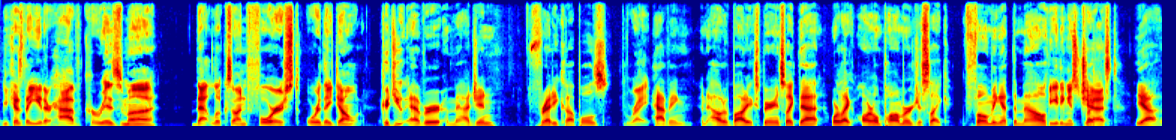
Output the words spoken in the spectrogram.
Because they either have charisma that looks unforced or they don't. Could you ever imagine Freddie Couples Right. having an out of body experience like that? Or like Arnold Palmer just like foaming at the mouth? Beating his chest. Yeah.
